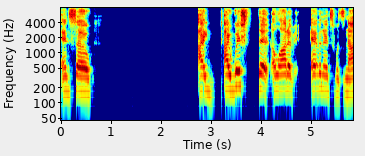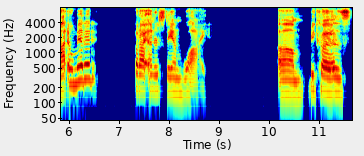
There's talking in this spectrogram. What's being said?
And so i i wish that a lot of evidence was not omitted but i understand why um because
